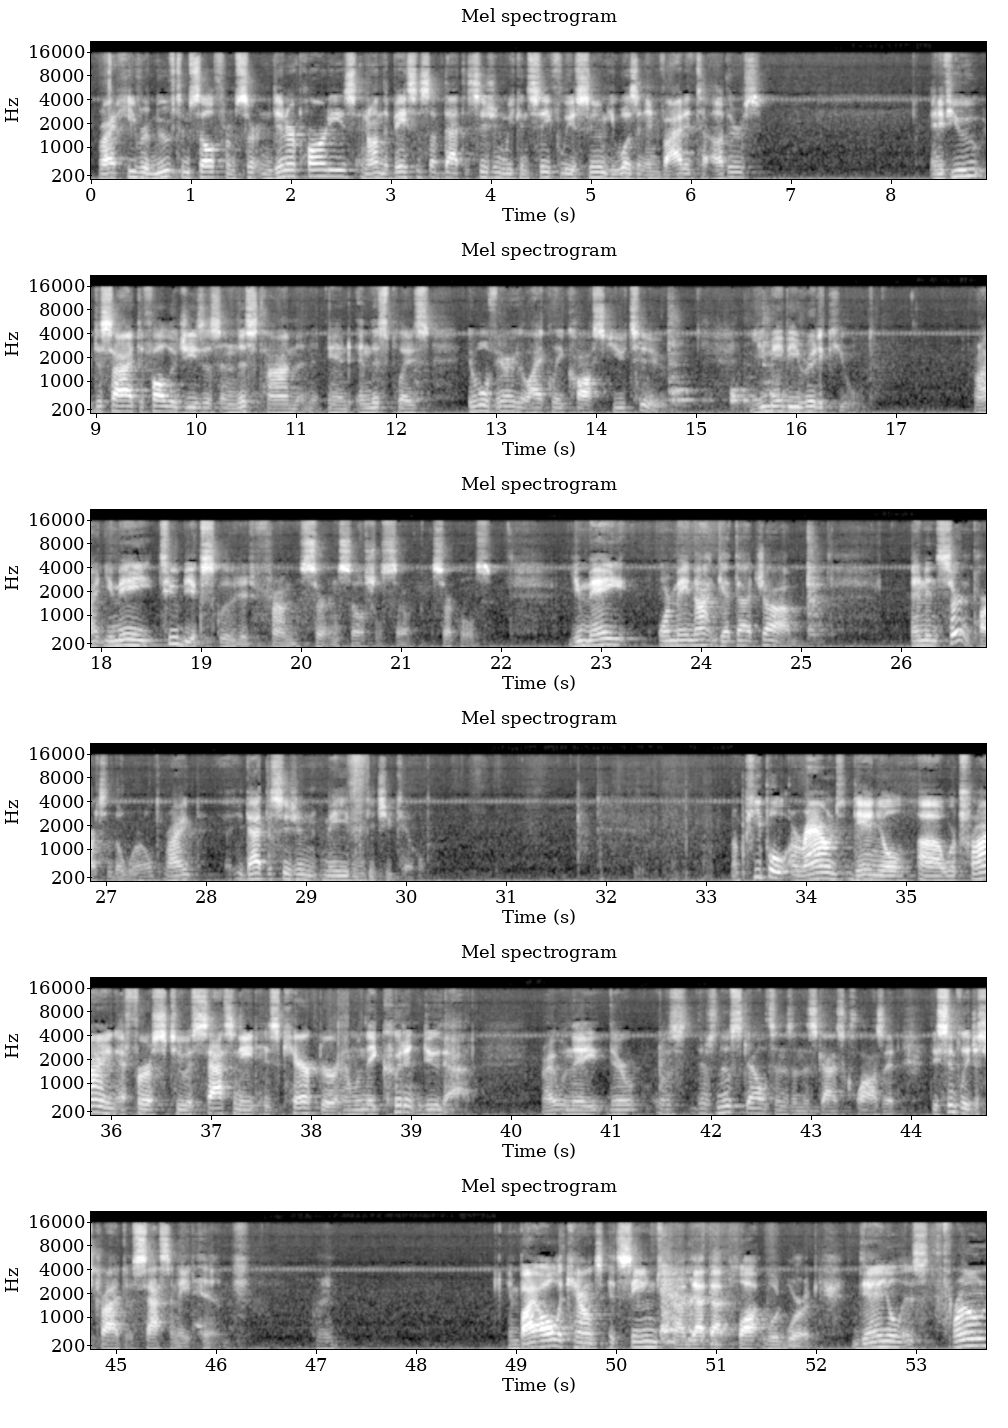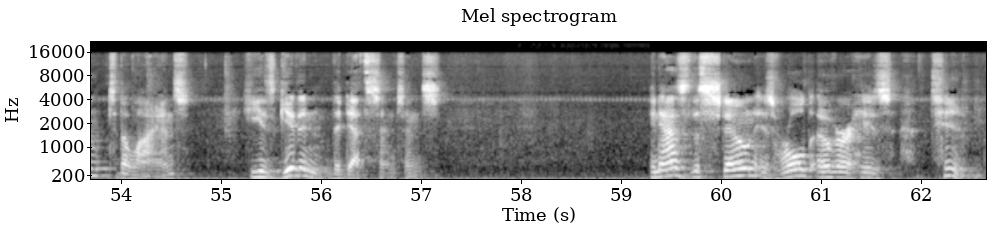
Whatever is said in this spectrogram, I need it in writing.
right? He removed himself from certain dinner parties, and on the basis of that decision, we can safely assume he wasn't invited to others. And if you decide to follow Jesus in this time and, and in this place, it will very likely cost you too. You may be ridiculed, right? You may too be excluded from certain social circles. You may or may not get that job. And in certain parts of the world, right, that decision may even get you killed. People around Daniel uh, were trying at first to assassinate his character, and when they couldn't do that, right, when they there was there's no skeletons in this guy's closet, they simply just tried to assassinate him, right. And by all accounts, it seemed uh, that that plot would work. Daniel is thrown to the lions. He is given the death sentence. And as the stone is rolled over his tomb,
